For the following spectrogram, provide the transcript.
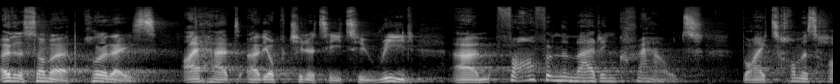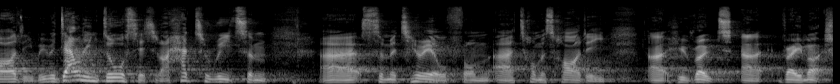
Over the summer holidays, I had uh, the opportunity to read um, Far from the Madding Crowd by Thomas Hardy. We were down in Dorset, and I had to read some, uh, some material from uh, Thomas Hardy, uh, who wrote uh, very much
